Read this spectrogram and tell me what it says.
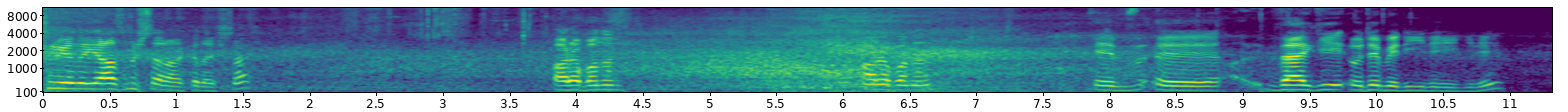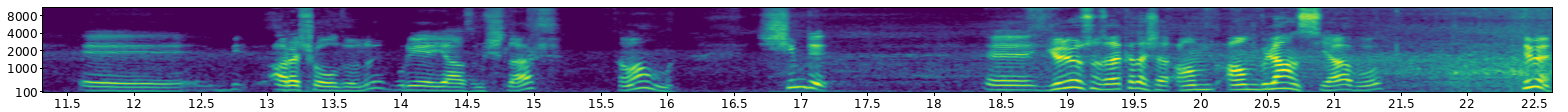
şuraya da yazmışlar arkadaşlar. Arabanın arabanın e, e, vergi ödemediği ile ilgili e, bir araç olduğunu buraya yazmışlar. Tamam mı? Şimdi e, görüyorsunuz arkadaşlar am- ambulans ya bu. Değil mi?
